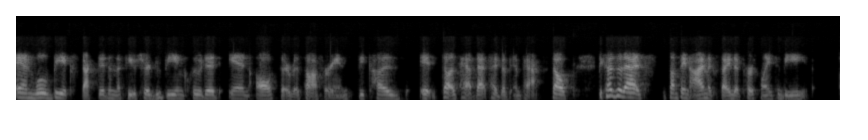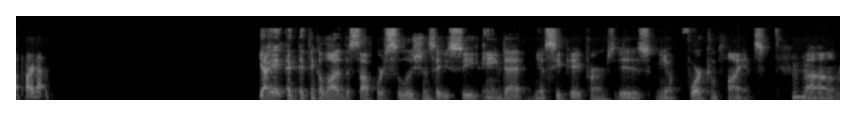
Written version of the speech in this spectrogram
and will be expected in the future to be included in all service offerings because it does have that type of impact. So, because of that, it's something I'm excited personally to be a part of. Yeah, I, I, think a lot of the software solutions that you see aimed at you know CPA firms is you know for compliance, mm-hmm. um,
